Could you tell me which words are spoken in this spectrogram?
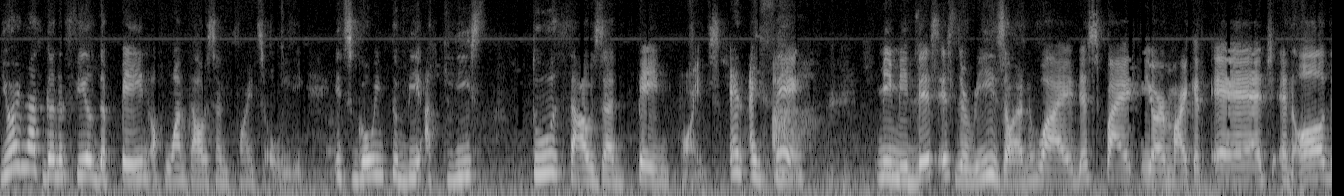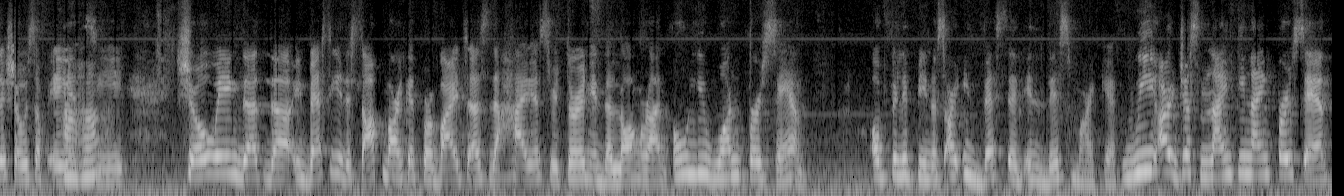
you're not going to feel the pain of 1,000 points only. It's going to be at least 2,000 pain points. And I think. Uh-huh. Mimi, this is the reason why, despite your market edge and all the shows of ANC, uh-huh showing that the investing in the stock market provides us the highest return in the long run, only 1% of Filipinos are invested in this market. We are just 99%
